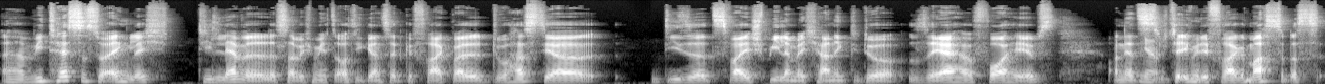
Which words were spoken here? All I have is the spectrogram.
Äh, wie testest du eigentlich die Level? Das habe ich mich jetzt auch die ganze Zeit gefragt, weil du hast ja diese zwei Spielermechanik, die du sehr hervorhebst. Und jetzt ja. stelle ich mir die Frage, machst du das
